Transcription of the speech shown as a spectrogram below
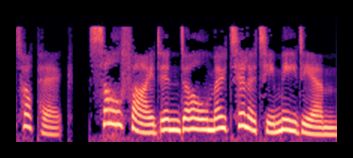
Topic: Sulfide indole motility medium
